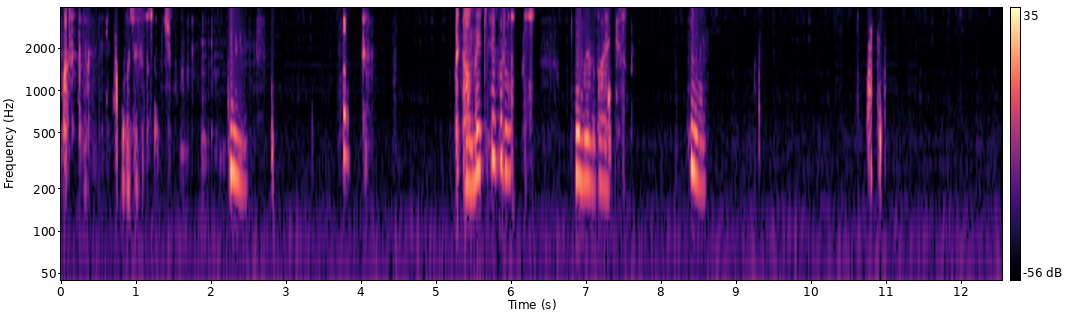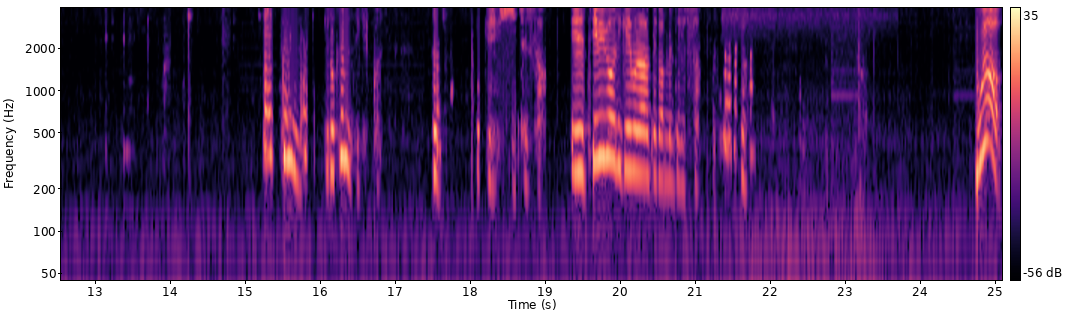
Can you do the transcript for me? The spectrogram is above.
마스크. 어제서 가지고. 음. 그 다음에 책으로 보면서 해야겠어. 음. 음, 이렇게 하면 되겠군. 응, 오케이, 됐어. 이 TV 버니 게임을한테 가면 되겠어. 응. 뭐야?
